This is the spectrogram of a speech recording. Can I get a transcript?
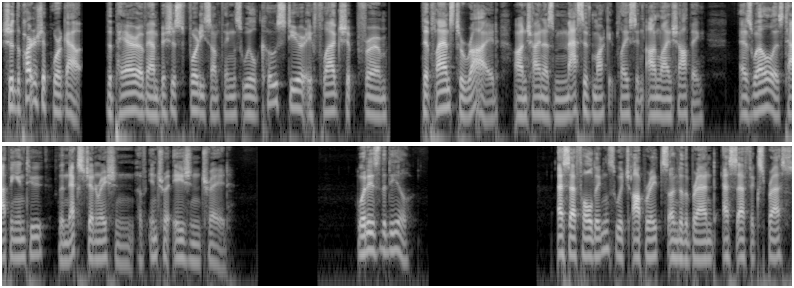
Should the partnership work out, the pair of ambitious 40 somethings will co steer a flagship firm that plans to ride on China's massive marketplace in online shopping, as well as tapping into the next generation of intra Asian trade. What is the deal? SF Holdings, which operates under the brand SF Express,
